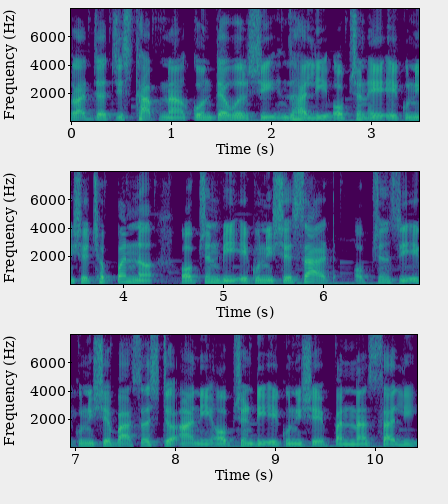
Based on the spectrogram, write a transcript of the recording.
राज्याची स्थापना कोणत्या वर्षी झाली? ऑप्शन ए एकोणीसशे छप्पन्न ऑप्शन बी एकोणीसशे साठ ऑप्शन सी एकोणीसशे बासष्ट आणि ऑप्शन डी एकोणीसशे पन्नास साली.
